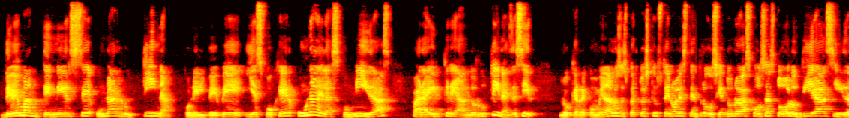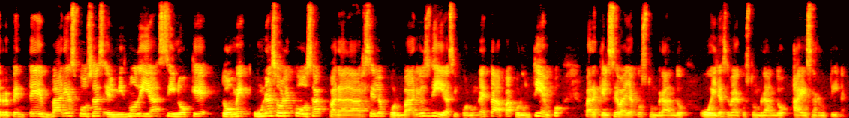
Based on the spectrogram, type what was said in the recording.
debe mantenerse una rutina con el bebé y escoger una de las comidas para ir creando rutina. Es decir, lo que recomiendan los expertos es que usted no le esté introduciendo nuevas cosas todos los días y de repente varias cosas el mismo día, sino que tome una sola cosa para dárselo por varios días y por una etapa, por un tiempo, para que él se vaya acostumbrando o ella se vaya acostumbrando a esa rutina.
